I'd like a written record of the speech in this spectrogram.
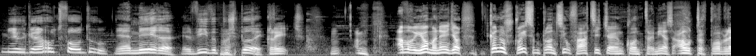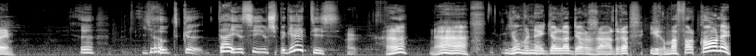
mir graut vor du. Ja, meer, elvive puspoi. Clich. Aber ja, man, ja, kan ons stress zijn plan ziel vaartje ja een conterneers ouder probleem. Uh, Joutke, tije spaghettis. Eh, huh? Na, io me ne la derjadra Irma Falcone,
